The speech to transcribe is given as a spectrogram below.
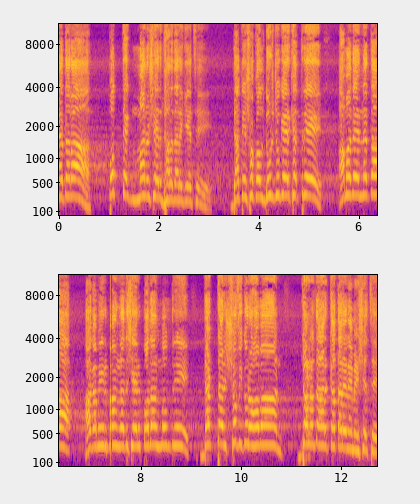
নেতারা প্রত্যেক মানুষের ধারে ধারে গিয়েছে। জাতীয় সকল দুর্যোগের ক্ষেত্রে আমাদের নেতা আগামীর বাংলাদেশের প্রধানমন্ত্রী ডাক্তার শফিকুর রহমান জনতার কাতারে নেমে এসেছে।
